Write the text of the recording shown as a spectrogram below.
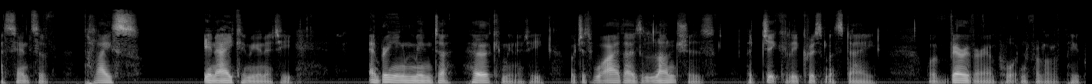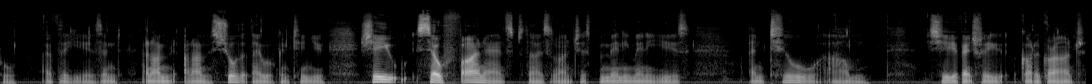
a sense of place in a community, and bringing them into her community, which is why those lunches, particularly Christmas Day, were very, very important for a lot of people over the years, and, and I'm and I'm sure that they will continue. She self-financed those lunches for many, many years until um, she eventually got a grant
